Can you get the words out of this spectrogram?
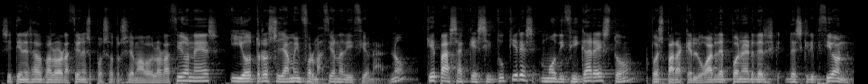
si tienes las valoraciones, pues otro se llama valoraciones, y otro se llama información adicional, ¿no? ¿Qué pasa? Que si tú quieres modificar esto, pues para que en lugar de poner descripción,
